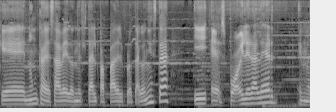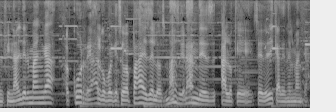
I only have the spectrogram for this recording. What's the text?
que nunca sabe dónde está el papá del protagonista. Y spoiler alert, en el final del manga ocurre algo porque su papá es de los más grandes a lo que se dedican en el manga.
